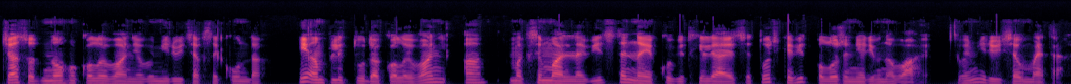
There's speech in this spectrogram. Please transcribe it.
час одного коливання вимірюється в секундах. І амплітуда коливань А, максимальна відстань, на яку відхиляється точка від положення рівноваги, вимірюється в метрах.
